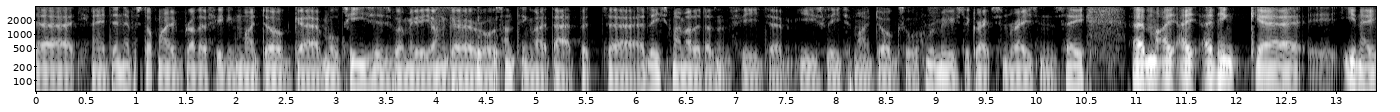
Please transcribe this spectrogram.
uh, you know it never stopped my brother feeding my dog uh, Maltesers when we were younger, or something like that. But uh, at least my mother doesn't feed um, easily to my dogs or removes the grapes and raisins. So um, I, I, I, think uh, you know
